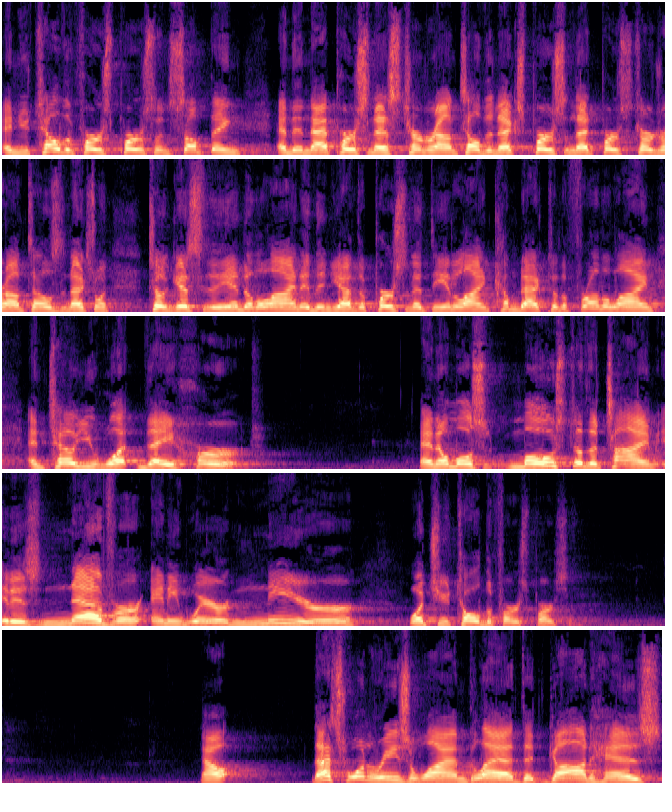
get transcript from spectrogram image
and you tell the first person something, and then that person has to turn around and tell the next person. That person turns around and tells the next one until it gets to the end of the line, and then you have the person at the end of the line come back to the front of the line and tell you what they heard. And almost most of the time, it is never anywhere near what you told the first person. Now, that's one reason why I'm glad that God has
